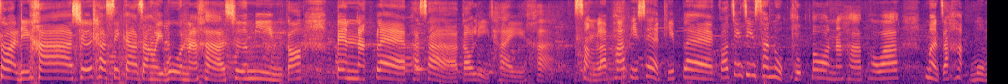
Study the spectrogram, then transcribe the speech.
สวัสดีค่ะ ชื่อทัศิกาจังวิบูลย์นะคะ ชื่อมีมก็เป็นนักแปลภาษาเกาหลีไทยค่ะสำหรับภาคพิเศษที่แปลก็จริง ๆ สนุกทุกตอนนะคะ เพราะว่าเหมือนจะหักมุม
